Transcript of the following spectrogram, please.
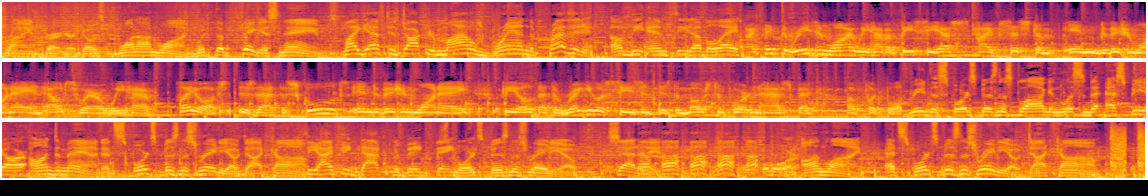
Brian Berger goes one on one with the biggest names. My guest is Dr. Myles Brand, the president of the NCAA. I think the reason why we have a BCS type system in Division 1A and elsewhere we have playoffs is that the schools in Division 1A feel that the regular season is the most important aspect of football. Read the Sports Business blog and listen to SBR on demand at sportsbusinessradio.com. See, I think that's the big thing. Sports Business Radio, Saturdays or online at sportsbusinessradio.com.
